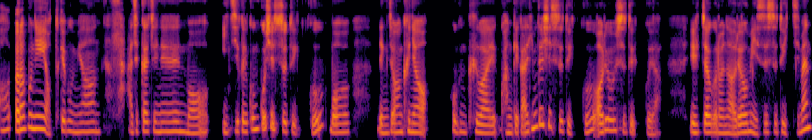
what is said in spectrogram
어 여러분이 어떻게 보면 아직까지는 뭐 이직을 꿈꾸실 수도 있고 뭐 냉정한 그녀 혹은 그와의 관계가 힘드실 수도 있고 어려울 수도 있고요. 일적으로는 어려움이 있을 수도 있지만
